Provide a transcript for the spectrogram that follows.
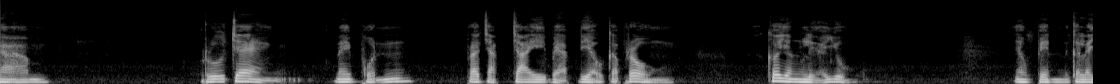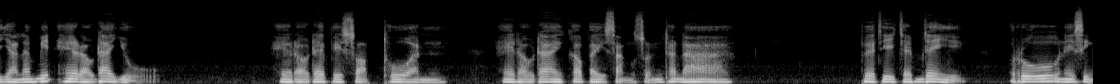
งาม รู้แจ้งในผลประจักษ์ใจแบบเดียวกับพระองค์ ก็ยังเหลืออยู่ ยังเป็นกัลยาณมิตรให้เราได้อยู่ ให้เราได้ไปสอบทวน ให้เราได้เข้าไปสั่งสนทนา เพื่อที่จะได้รู้ในสิ่ง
